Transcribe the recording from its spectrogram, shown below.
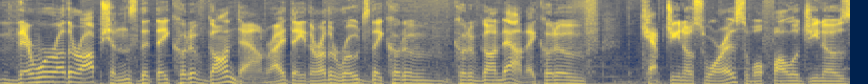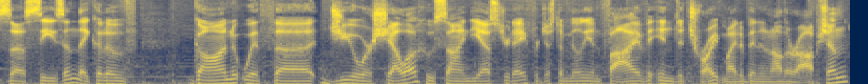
there were other options that they could have gone down, right? They there are other roads they could have could have gone down. They could have kept Geno Suarez, so we'll follow Geno's uh, season. They could have gone with uh, Gio Urshela, who signed yesterday for just a million five in Detroit. Might have been another option.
